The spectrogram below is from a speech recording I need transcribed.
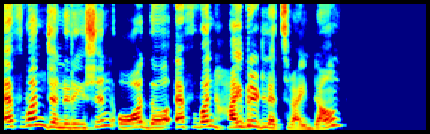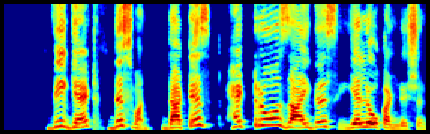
F1 generation or the F1 hybrid let's write down we get this one. That is heterozygous yellow condition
